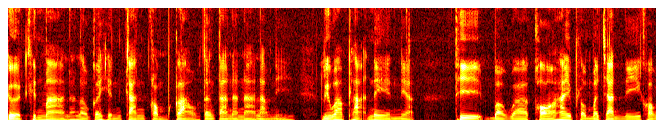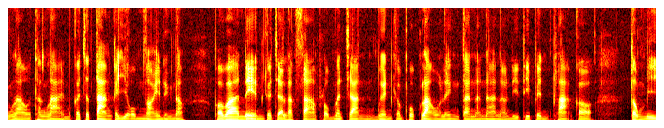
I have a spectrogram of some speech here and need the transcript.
เกิดขึ้นมาแล้วเราก็เห็นการกล่อมกล่าวต่าง ๆ นานาเหล่านี้ หรือว่าพระเนนเนี่ยที่บอกว่าขอให้พรหมจรรย์นี้ของเราทั้งหลายมันก็จะต่างกับโยมหน่อยหนึ่งเนาะเพราะว่าเนนก็จะรักษาพรหมจรรย์เหมือนกับพวกเราอะไรต่างๆนานาเหล่านี้ที่เป็นพระก็ต้องมี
